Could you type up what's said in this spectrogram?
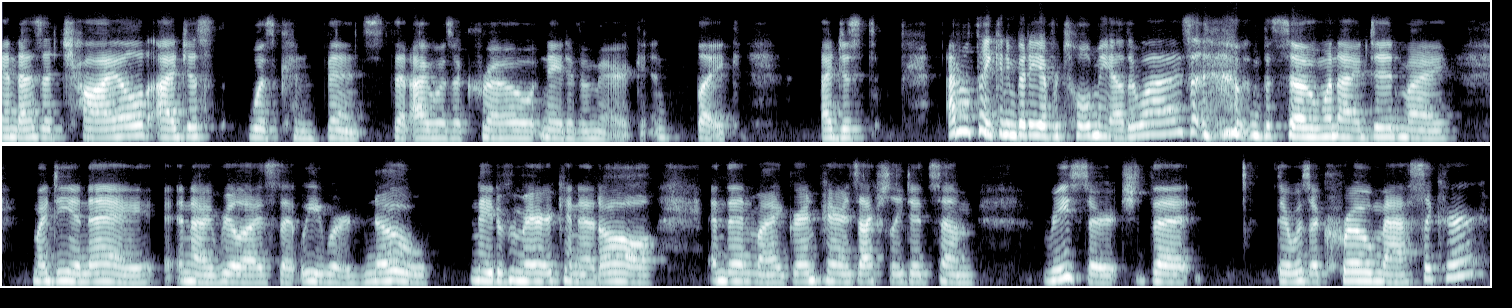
and as a child, I just was convinced that I was a Crow Native American. Like, I just, I don't think anybody ever told me otherwise. so when I did my my DNA and I realized that we were no Native American at all, and then my grandparents actually did some research that there was a Crow massacre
